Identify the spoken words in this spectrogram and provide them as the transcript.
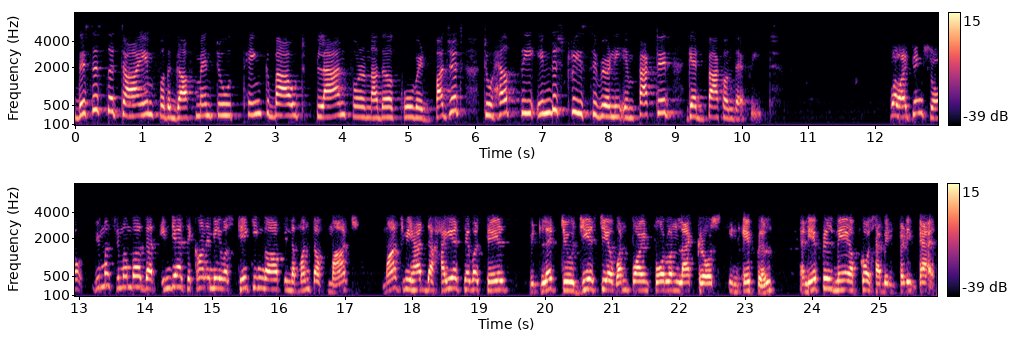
this is the time for the the government to think about, plan for another COVID budget to help the industries severely impacted get back on their feet? Well, I think so. We must remember that India's economy was taking off in the month of March. March, we had the highest ever sales, which led to GST of 1.41 lakh crores in April. And April, May, of course, have been pretty bad.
